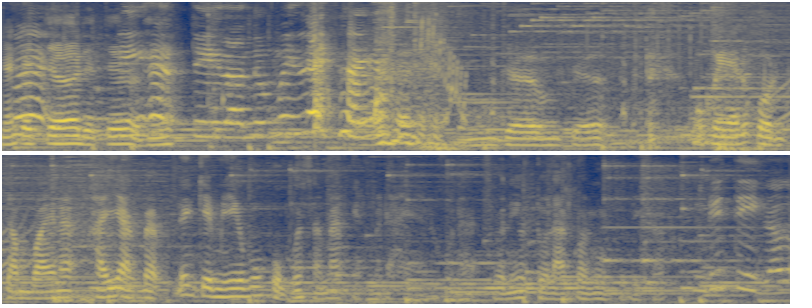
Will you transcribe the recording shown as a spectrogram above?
งั้นเดี๋ยวเจอเดี๋ยวเจอนี่แบบแอนี้บตีเราดูไม่เล่นนะมึง เจอมึงเจอโอเคทุกคนจำไว้นะ ใครอยากแบบเล่นเกมนี้กับพวกผมก็สามารถแอดมาได้นะทุกคนนะวันนี้ตัวลาก่อนผมสวัสดีครับมึงได้ตีอีกแล้วเหรอ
